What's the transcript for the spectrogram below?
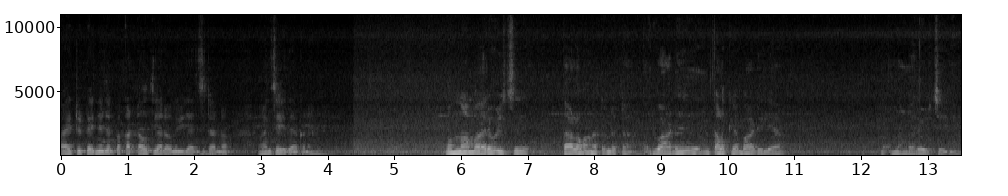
ആയിട്ടിട്ട് കഴിഞ്ഞാൽ ചിലപ്പോൾ കട്ട കുത്തിയാലോ എന്ന് വിചാരിച്ചിട്ടുണ്ടോ അങ്ങനെ ചെയ്തേക്കണേ. ഒന്നാം വാരം ഒഴിച്ച് തള വന്നിട്ടുണ്ട് കേട്ടോ ഒരുപാട് തിളയ്ക്കാൻ പാടില്ല. ഒന്നാം വാരം ഒഴിച്ച് കഴിഞ്ഞാൽ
